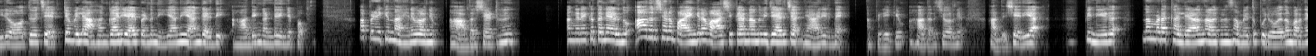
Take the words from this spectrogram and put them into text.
ഈ ലോകത്ത് വെച്ച് ഏറ്റവും വലിയ അഹങ്കാരിയായ പെണ്ണ് നീയാന്ന് ഞാൻ കരുതി ആദ്യം കണ്ടു കഴിഞ്ഞപ്പോൾ അപ്പോഴേക്കും നയന പറഞ്ഞു ആദർശേട്ടന് അങ്ങനെയൊക്കെ തന്നെയായിരുന്നു. ആദർശാണ് ഭയങ്കര വാശിക്കാരനാന്ന് വിചാരിച്ച ഞാനിരുന്നേ. അപ്പോഴേക്കും ആദർശ് പറഞ്ഞു അത് ശരിയാ. പിന്നീട് നമ്മുടെ കല്യാണം നടക്കുന്ന സമയത്ത് പുരോഹിതം പറഞ്ഞ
